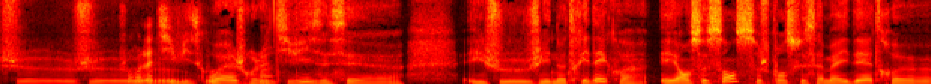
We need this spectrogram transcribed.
je, je, je relativise quoi. Ouais, je relativise et c'est euh, et je j'ai une autre idée quoi. Et en ce sens, je pense que ça m'a aidé à être euh,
